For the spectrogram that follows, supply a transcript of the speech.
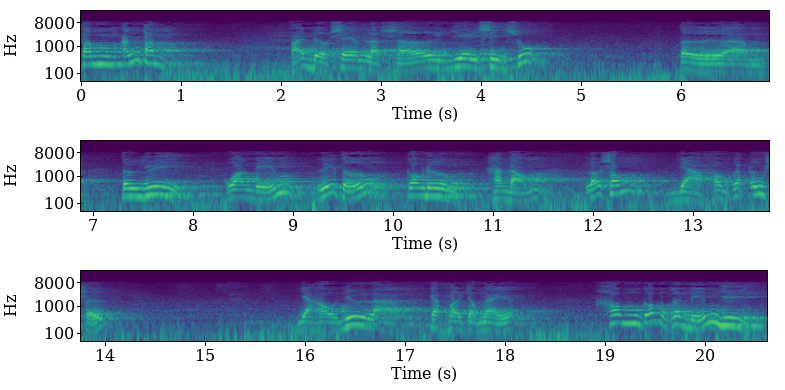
tâm ấn tâm phải được xem là sợi dây xuyên suốt từ uh, tư duy quan điểm lý tưởng con đường hành động lối sống và phong cách ứng xử và hầu như là cặp vợ chồng này không có một cái điểm gì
